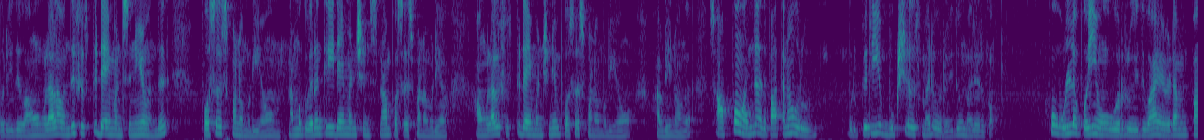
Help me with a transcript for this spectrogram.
ஒரு இது. அவங்களால வந்து ஃபிஃப்த் டைமென்ஷனையும் வந்து பொசஸ் பண்ண முடியும். நமக்கு வெறும் த்ரீ டைமென்ஷன்ஸ் தான் பொசஸ் பண்ண முடியும். அவங்களால ஃபிஃப்த் டைமென்ஷனையும் பொசஸ் பண்ண முடியும் அப்படின்வாங்க ஸோ அப்போ வந்து அது பார்த்தோன்னா ஒரு ஒரு பெரிய புக் ஷெல்ஃப் மாதிரி ஒரு இது மாதிரி இருக்கும். அப்போது உள்ளே போய் ஒரு இதுவாக இடமா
